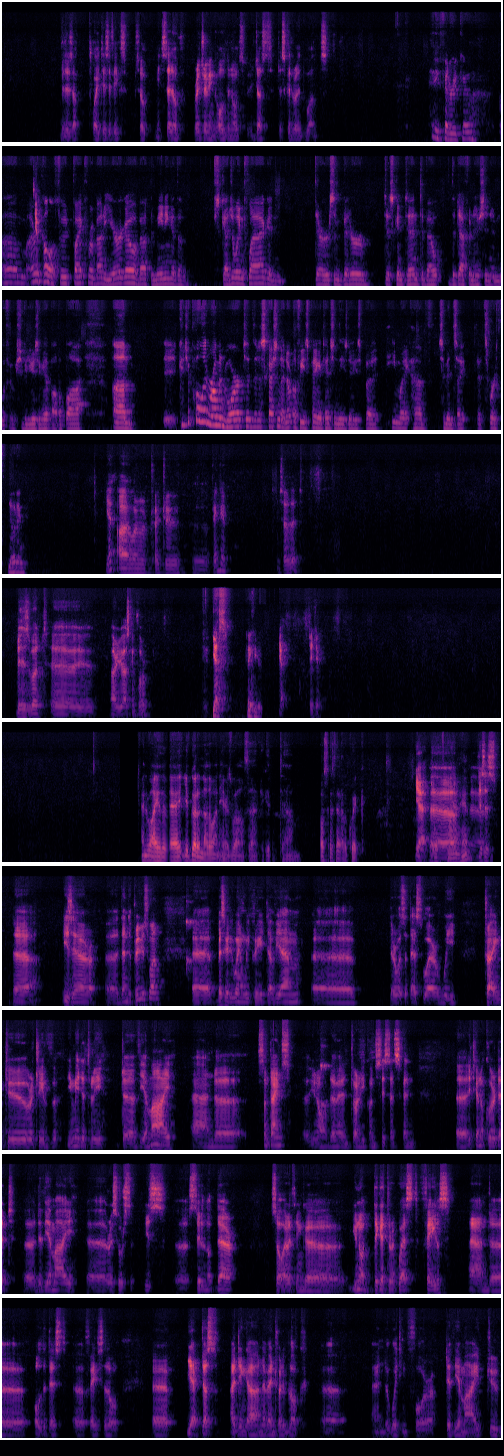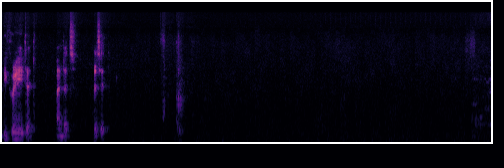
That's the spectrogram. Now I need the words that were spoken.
This is a quite easy fix. So instead of retrieving all the nodes, just schedule it once. Hey, Federico. Um, I recall a food fight from about a year ago about the meaning of the scheduling flag, and there are some bitter discontent about the definition and if we should be using it, blah, blah, blah. Um, could you pull in Roman more to the discussion? I don't know if he's paying attention these days, but he might have some insight that's worth noting. Yeah, I will try to uh, ping him. So that it? this is what uh, are you asking for? Yes, thank you. Yeah, thank you. And while you're there, you've got another one here as well. So if you could um, also have a quick. Yeah, uh, this is uh, easier uh, than the previous one. Uh, basically, when we create a VM, uh, there was a test where we trying to retrieve immediately the VMI, and uh, sometimes you know the eventually consistency can it can occur that the VMI resource is uh, still not there. So everything, uh, you know, the GET request fails and uh, all the test fails at all. yeah, just adding an eventually block and waiting for the VMI to be created, and that's that's it.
